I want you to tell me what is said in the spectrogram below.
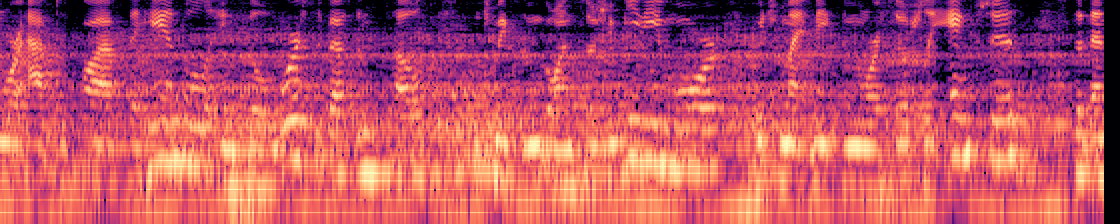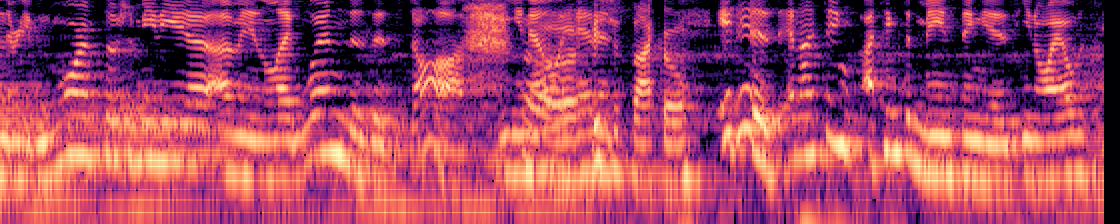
more apt to fly off the handle and feel worse about themselves, which makes them go on social media more which might make them more socially anxious. So then they're even more on social media. I mean, like when does it stop? You know, oh, vicious cycle. It is, and I think I think the main thing is, you know, I always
